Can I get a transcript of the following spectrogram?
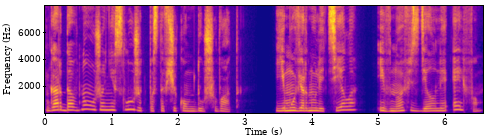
Гар давно уже не служит поставщиком душ в ад. Ему вернули тело и вновь сделали эльфом.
